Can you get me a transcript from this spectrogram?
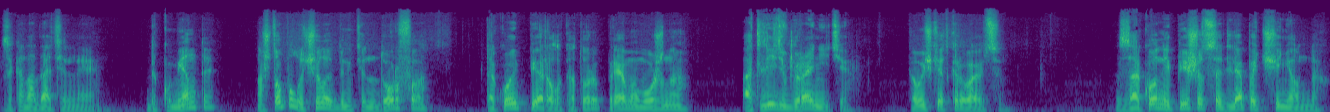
законодательные документы, на что получил от Бенкендорфа такой перл, который прямо можно отлить в граните. Кавычки открываются. Законы пишутся для подчиненных,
